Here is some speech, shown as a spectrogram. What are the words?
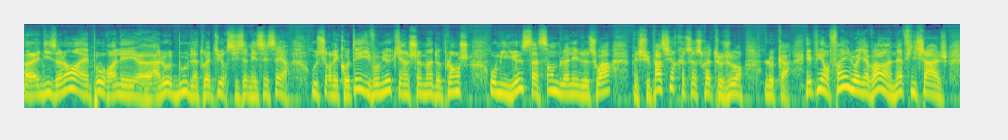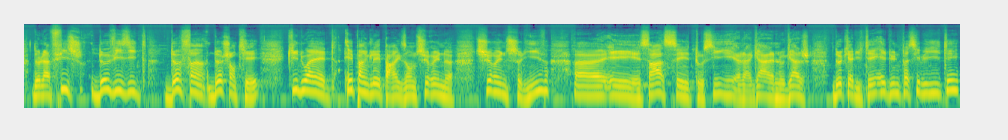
euh, d'isolant eh, pour aller euh, à l'autre bout de la toiture si c'est nécessaire ou sur les côtés, il vaut mieux qu'il y ait un chemin de planche au milieu. Ça semble aller de soi, mais je suis pas sûr que ce soit toujours le cas. Et puis enfin, il doit y avoir un affichage de la fiche de visite de fin de chantier qui doit être épinglé par exemple sur une, sur une solive. Euh, et ça, c'est aussi le gage de qualité et d'une possibilité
